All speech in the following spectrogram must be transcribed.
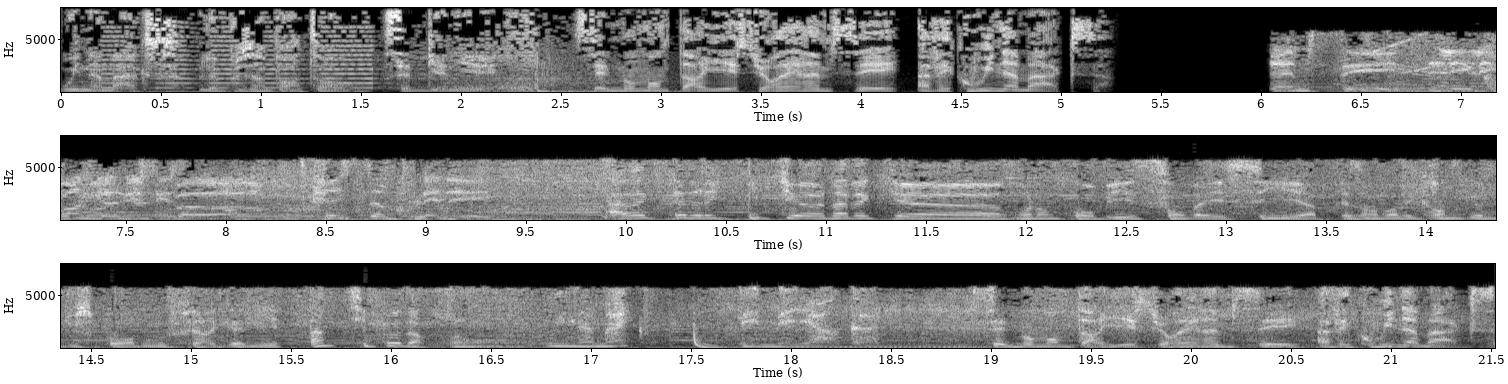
Winamax, le plus important, c'est de gagner. C'est le moment de parier sur RMC avec Winamax. RMC, les grandes gueules du sport, Christophe Plenet. Avec Frédéric Piquon, avec euh, Roland Courbis, on va essayer à présent dans les grandes gueules du sport de vous faire gagner un petit peu d'argent. Winamax, les meilleurs codes. C'est le moment de parier sur RMC avec Winamax.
